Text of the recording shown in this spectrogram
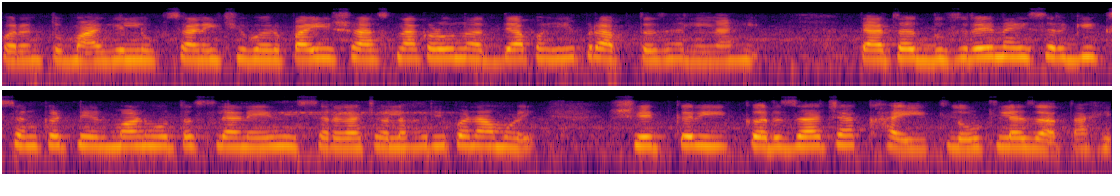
परंतु मागील नुकसानीची भरपाई शासनाकडून अद्यापही प्राप्त झाली नाही. त्यातच दुसरे नैसर्गिक संकट निर्माण होत असल्याने निसर्गाच्या लहरीपणामुळे शेतकरी कर्जाच्या खाईत लोटल्या जात आहे.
